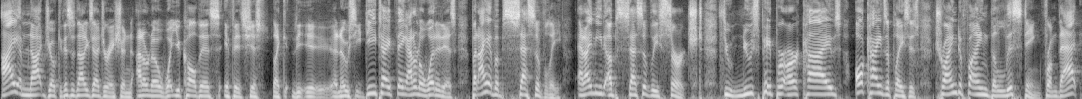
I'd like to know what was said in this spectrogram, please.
I am not joking. This is not exaggeration. I don't know what you call this. If it's just like the, an OCD type thing, I don't know what it is. But I have obsessively, and I mean obsessively, searched through newspaper archives, all kinds of places, trying to find the listing from that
